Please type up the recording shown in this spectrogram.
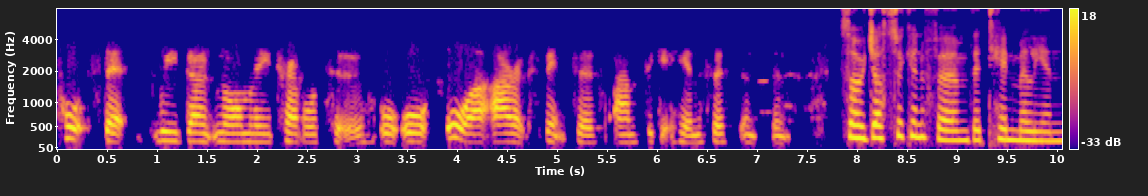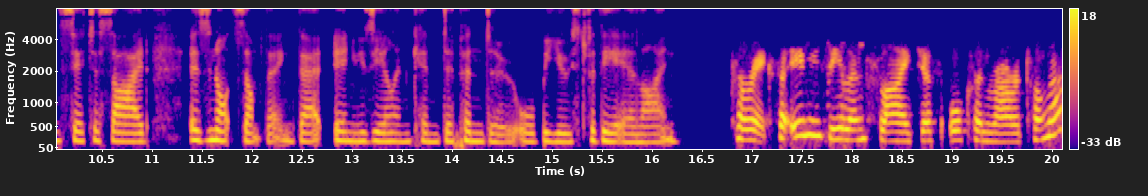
ports that we don't normally travel to or, or, or are expensive um, to get here in the first instance. So, just to confirm, the 10 million set aside is not something that Air New Zealand can dip into or be used for their airline? Correct. So, Air New Zealand fly just Auckland Rarotonga.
